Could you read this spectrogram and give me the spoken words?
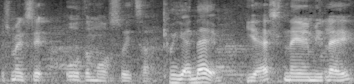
which makes it all the more sweeter. Can we get a name? Yes, Naomi Lay,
